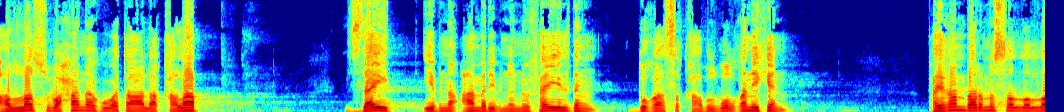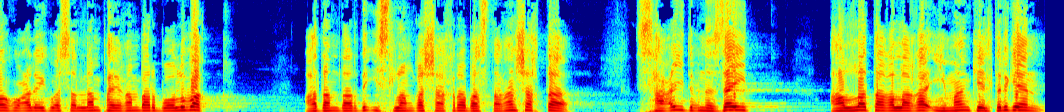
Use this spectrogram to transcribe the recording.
الله سبحانه وتعالى قلب زيد ибн амр ибн нуфейлдің дұғасы қабыл болған екен пайғамбарымыз саллаллаху алейхи уассалам пайғамбар болып ақ адамдарды исламға шақыра бастаған шақта саид ибн зайд алла тағалаға иман келтірген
